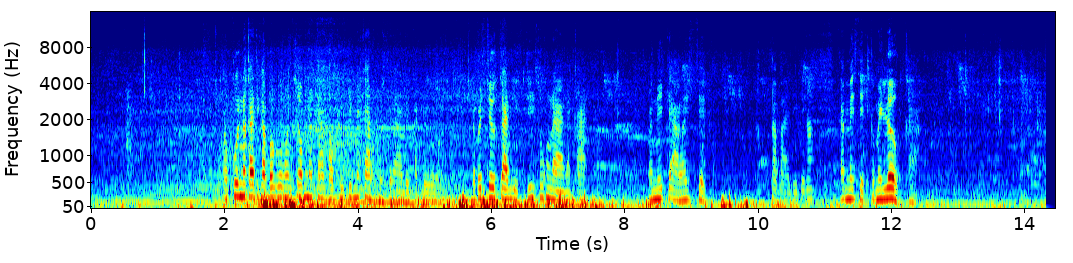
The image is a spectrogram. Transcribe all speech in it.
ขอบคุณนะคะที่กลับมาดูมาชมนะคะ ขอบคุณที่ไม่กล้าโฆษณาเลยค่ะเดิมเราไปเจอกันอีกที่ทุ่งนานะคะ วันนี้จะเอาให้เสร็จ สบายดีไปเนาะ ถ้าไม่เสร็จก็ไม่เลิกค่ะ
